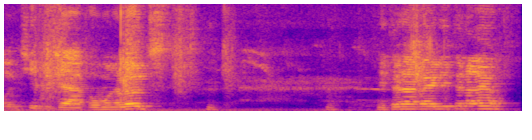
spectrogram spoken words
Konsensya ako mga Lods. dito na kayo, dito na kayo.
